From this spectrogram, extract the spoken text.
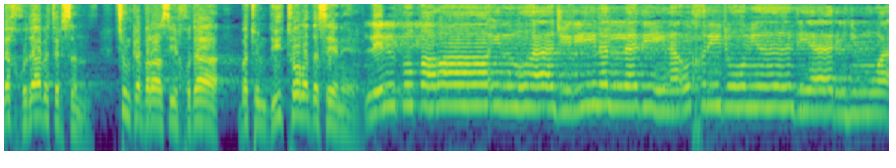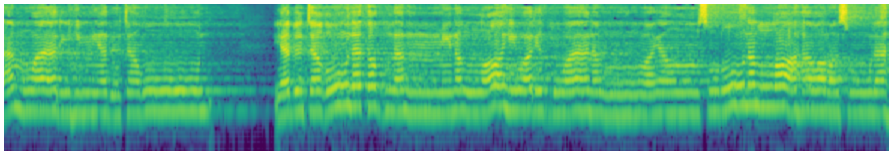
لە خوددا بترسن. چونکە بەڕاستی خوددا بەتوندی تۆڵە دەسێنێ. للفقراء المهاجرين الذين أخرجوا من ديارهم وأموالهم يبتغون يبتغون فضلا من الله ورضوانا وينصرون الله ورسوله.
